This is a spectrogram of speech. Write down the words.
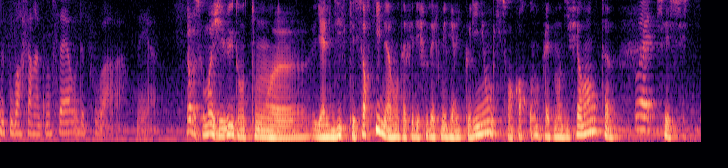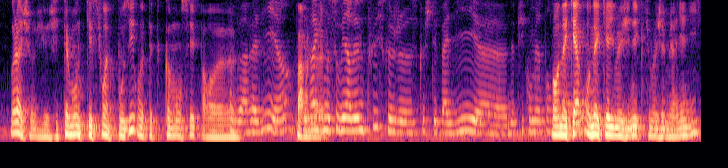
De pouvoir faire un concert ou de pouvoir. Mais, euh, Non, parce que moi j'ai vu que dans ton. euh, Il y a le disque qui est sorti, mais avant tu as fait des choses avec Médéric Collignon qui sont encore complètement différentes. Ouais. C'est, c'est- Voilà, j'ai tellement de questions à te poser. On va peut-être commencer par. euh, Ah bah, vas-y, hein. C'est vrai le- que je me souviens même plus ce que je, ce que je t'ai pas dit euh, depuis combien de temps Bon, on n'a qu'à imaginer que tu m'as jamais rien dit.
